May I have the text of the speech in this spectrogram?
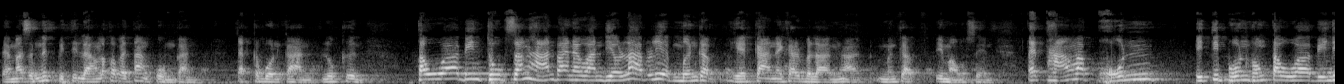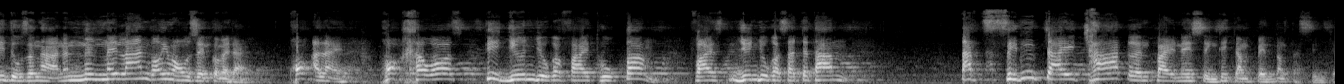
แต่มาสำนึกผิดทีหลังแล้วก็ไปตั้งกลุ่มกัน จัดกระบวนการลุกขึ้นตาวาบินถูกสังหารภายในวันเดียวราบเรียบเหมือนกับเหตุการณ์ในคาร์บลาเหมือนกับอิหม่ามฮุเซนแต่ถามว่าผล อิทธิพลของตาวาบินที่ถูกสังหารนั้นหนึ่งในล้านของอิหม่ามฮุเซนก็ไม่ได้ เพราะอะไร เพราะคาวอสที่ยืนอยู่กับฝ่ายถูกต้อง ฝ่ายยืนอยู่กับสัจธรรม ตัดสินใจช้าเกินไปในสิ่งที่จำเป็นต้องตัดสินใจ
